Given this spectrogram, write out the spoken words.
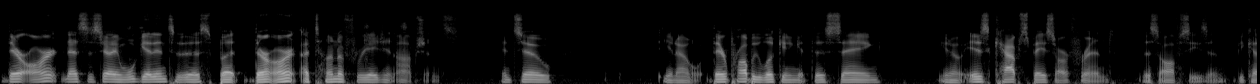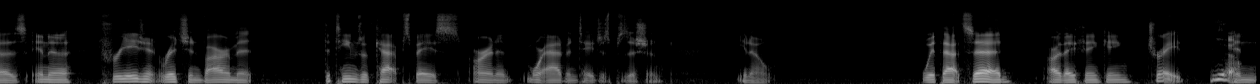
there aren't necessarily, and we'll get into this, but there aren't a ton of free agent options, and so you know they're probably looking at this saying, you know, is cap space our friend? This offseason because in a free agent rich environment, the teams with cap space are in a more advantageous position. You know, with that said, are they thinking trade? Yeah. And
